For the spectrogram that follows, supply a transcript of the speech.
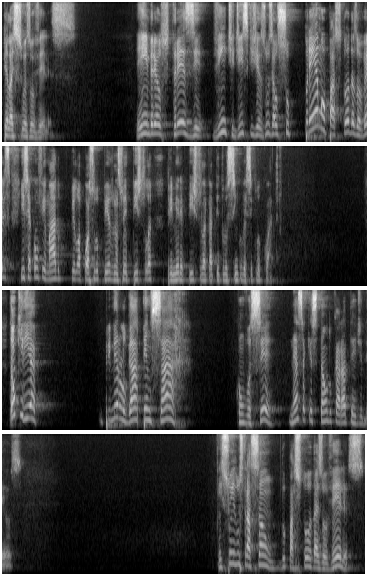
pelas suas ovelhas. E em Hebreus 13, 20 diz que Jesus é o supremo pastor das ovelhas. Isso é confirmado pelo apóstolo Pedro na sua epístola, primeira epístola, capítulo 5, versículo 4. Então eu queria, em primeiro lugar, pensar com você nessa questão do caráter de Deus. Em sua ilustração do pastor das ovelhas,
